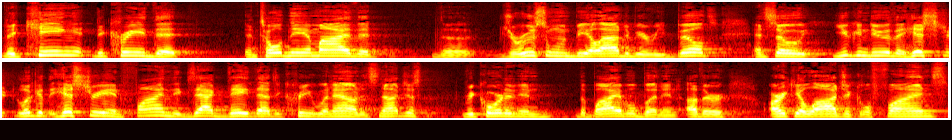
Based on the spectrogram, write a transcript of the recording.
the king decreed that and told Nehemiah that the Jerusalem would be allowed to be rebuilt. And so you can do the history, look at the history and find the exact date that decree went out. It's not just recorded in the Bible, but in other archaeological finds.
